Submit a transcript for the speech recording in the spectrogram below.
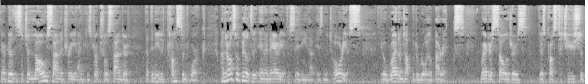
they're built at such a low sanitary and constructional standard that they needed constant work, and they're also built in an area of the city that is notorious. You know, right on top of the Royal Barracks, where there's soldiers, there's prostitution,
